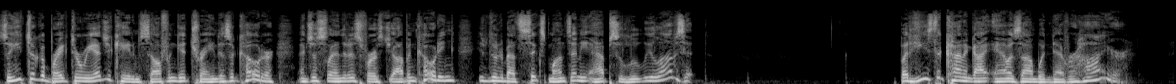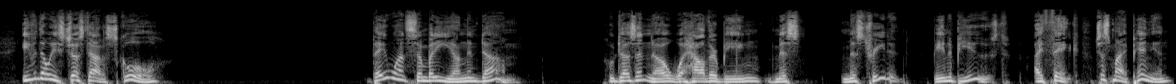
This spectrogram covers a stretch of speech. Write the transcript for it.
So he took a break to re-educate himself and get trained as a coder and just landed his first job in coding. He's been doing about six months and he absolutely loves it. But he's the kind of guy Amazon would never hire. Even though he's just out of school, they want somebody young and dumb who doesn't know what, how they're being mis, mistreated, being abused. I think, just my opinion.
